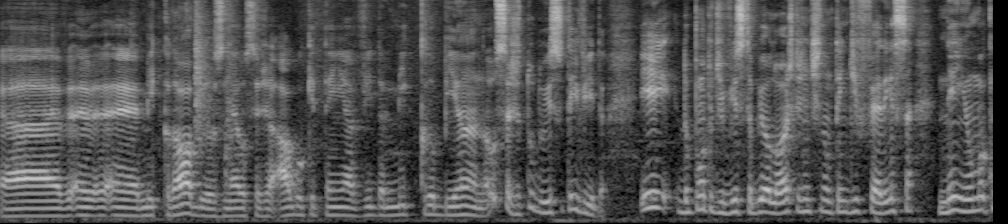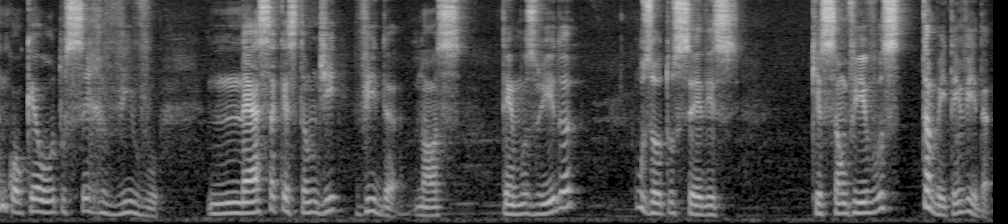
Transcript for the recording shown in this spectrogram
Uh, micróbios, né? ou seja, algo que tenha vida microbiana, ou seja, tudo isso tem vida. E do ponto de vista biológico, a gente não tem diferença nenhuma com qualquer outro ser vivo nessa questão de vida. Nós temos vida, os outros seres que são vivos também têm vida.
